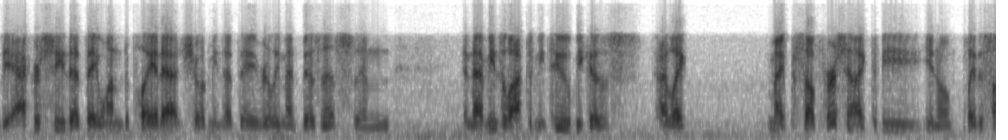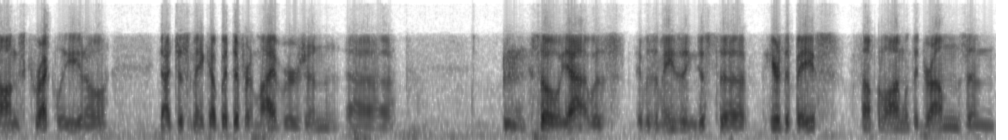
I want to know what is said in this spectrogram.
the accuracy that they wanted to play it at showed me that they really meant business, and and that means a lot to me too because I like myself personally. I like to be, you know, play the songs correctly, you know, not just make up a different live version. Uh, so yeah, it was it was amazing just to hear the bass thumping along with the drums and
